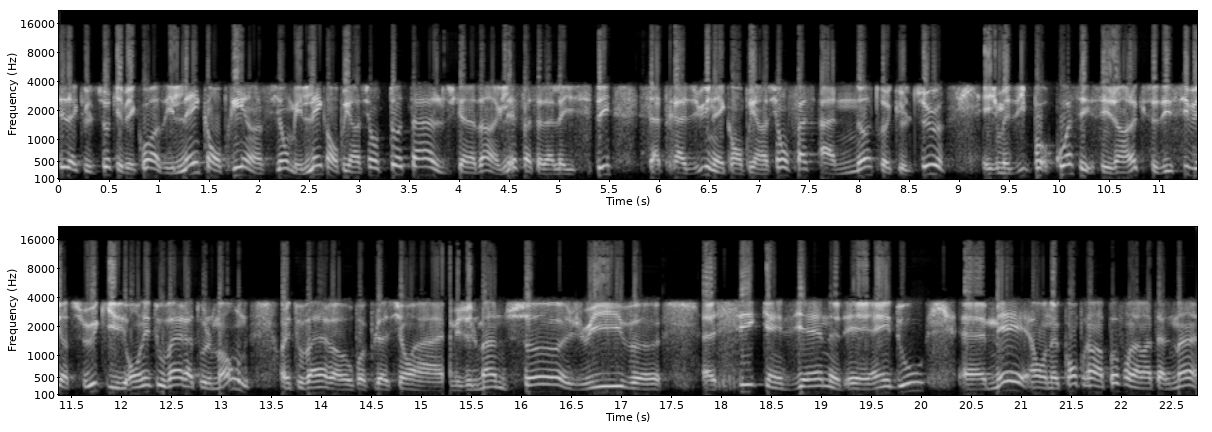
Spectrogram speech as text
c'est la culture québécoise. Et l'incompréhension, mais l'incompréhension totale du Canada anglais face à la laïcité, ça traduit une incompréhension face à notre culture. Et je me dis, pourquoi ces, ces gens-là qui se disent si vertueux, qui on est ouvert à tout le monde, on est ouvert euh, aux populations musulmanes, tout ça, juives, euh, euh, sikhs, indiennes, et hindous, mais on ne comprend pas fondamentalement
